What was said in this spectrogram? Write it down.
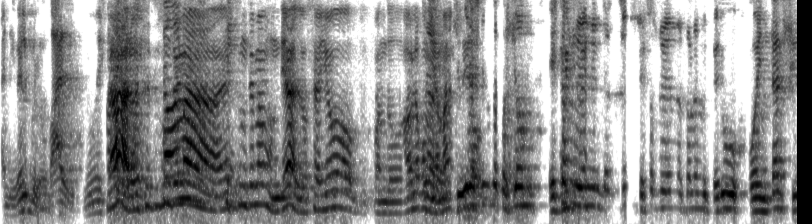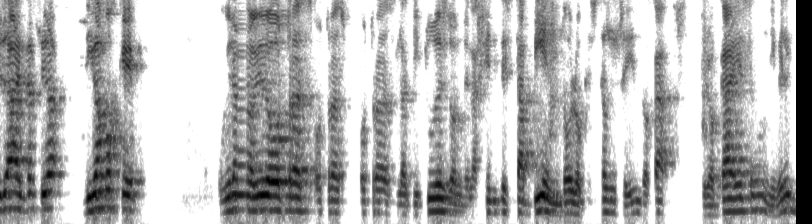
a nivel global, ¿no? claro, es, un tema, es un tema mundial, o sea, yo cuando hablo con mi mamá... Si hubiera sido una cuestión, está sucediendo en tal sitio, está sucediendo solo en Perú, o en tal ciudad, en tal ciudad, digamos que hubieran habido otras, otras, otras latitudes donde la gente está viendo lo que está sucediendo acá, pero acá es a un nivel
